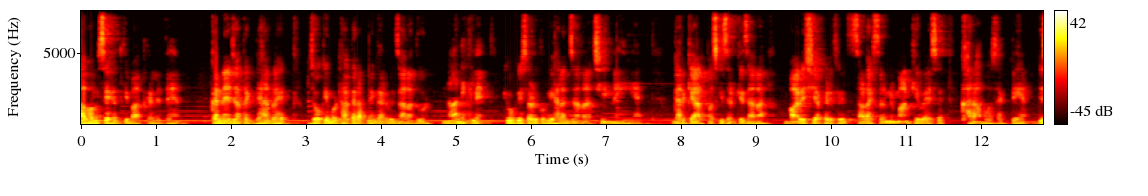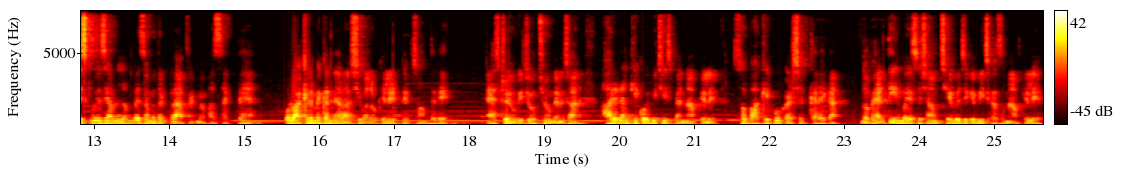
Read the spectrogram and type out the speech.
अब हम सेहत की बात कर लेते हैं। कन्या जातक ध्यान रहे, जोखिम उठाकर अपने घर में ज़्यादा दूर ना निकलें, क्योंकि सड़कों की हालत ज़्यादा अच्छी नहीं है। घर के आसपास की सड़कें ज़्यादा बारिश या फिर सड़क निर्माण की वजह से खराब हो सकती है, जिसकी वजह से आप लंबे समय तक ट्रैफ़िक में फंस सकते हैं। और आखिर में कन्या राशि वालों के लिए tips on the day Astroyogi ज्योतिषियों के अनुसार हरे रंग की कोई भी चीज़ पहनना आपके लिए सौभाग्य को आकर्षित करेगा। दोपहर तीन बजे से शाम छह बजे के बीच का समय आपके लिए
